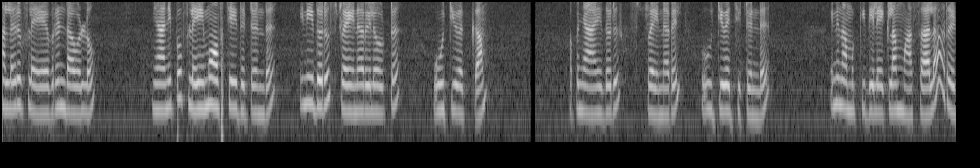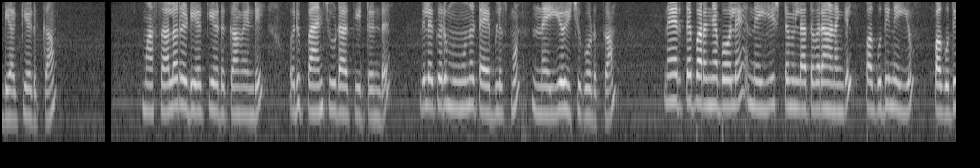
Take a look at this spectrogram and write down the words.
നല്ലൊരു ഫ്ലേവർ ഉണ്ടാവുള്ളൂ. ഞാനിപ്പോൾ ഫ്ലെയിം ഓഫ് ചെയ്തിട്ടുണ്ട്. ഇനി ഇതൊരു സ്ട്രെയിനറിലോട്ട് ഊറ്റി വെക്കാം. അപ്പോൾ ഞാനിതൊരു സ്ട്രെയിനറിൽ ഊറ്റി വെച്ചിട്ടുണ്ട്. ഇനി നമുക്കിതിലേക്കുള്ള മസാല റെഡിയാക്കി എടുക്കാം. മസാല റെഡിയാക്കി എടുക്കാൻ വേണ്ടി ഒരു പാൻ ചൂടാക്കിയിട്ടുണ്ട്. ഇതിലേക്കൊരു മൂന്ന് ടേബിൾ സ്പൂൺ നെയ്യ് ഒഴിച്ച് കൊടുക്കാം. നേരത്തെ പറഞ്ഞ പോലെ നെയ്യ് ഇഷ്ടമില്ലാത്തവരാണെങ്കിൽ പകുതി നെയ്യും പകുതി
